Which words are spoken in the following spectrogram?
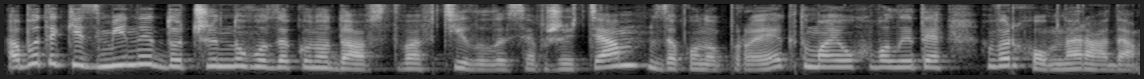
Аби такі зміни до чинного законодавства втілилися в життя, законопроект має ухвалити Верховна Рада.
